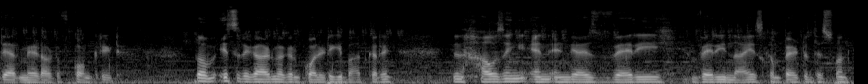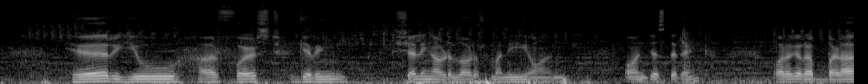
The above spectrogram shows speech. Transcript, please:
they are made out of concrete तो अब इस रिगार्ड में अगर हम क्वालिटी की बात करें then housing in India is very very nice compare to this one here you are first giving shelling out a lot of money on on just the rent और अगर आप बड़ा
